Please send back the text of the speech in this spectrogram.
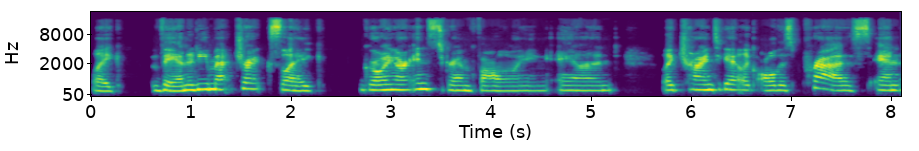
like vanity metrics, like growing our Instagram following and like trying to get like all this press and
